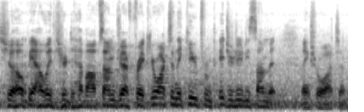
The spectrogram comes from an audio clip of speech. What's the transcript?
She'll help you out with your DevOps. I'm Jeff Frick. You're watching theCUBE from PagerDuty Summit. Thanks for watching.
